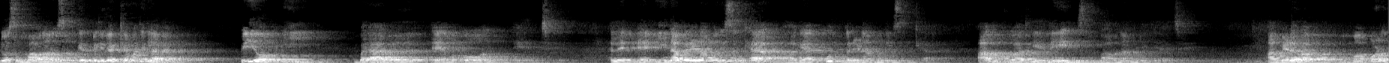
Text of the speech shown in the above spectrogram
જો સંભાવનાનો સંકેત પેલી વ્યાખ્યામાંથી લાવ્યા p ઓફ e બરાબર m n છે. એટલે એ ઈના પરિણામોની સંખ્યા ભાગ્યા કુલ પરિણામોની સંખ્યા. આ મૂકવાથી એની સંભાવના મળી જાય છે. આ મેળવવામાં પણ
